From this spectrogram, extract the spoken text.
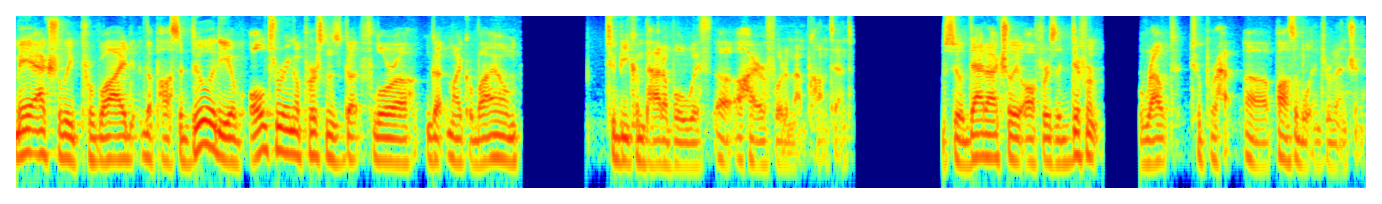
may actually provide the possibility of altering a person's gut flora, gut microbiome to be compatible with uh, a higher FODMAP content. So that actually offers a different route to perhaps, uh, possible intervention.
